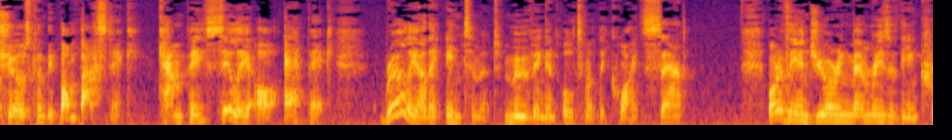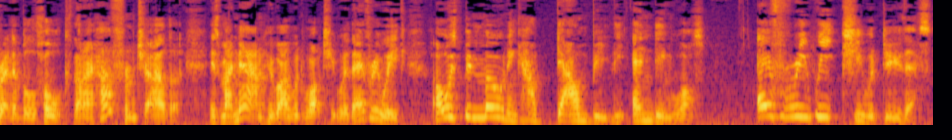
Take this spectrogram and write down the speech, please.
Shows can be bombastic, campy, silly, or epic. Rarely are they intimate, moving, and ultimately quite sad. One of the enduring memories of the Incredible Hulk that I have from childhood is my nan, who I would watch it with every week, always bemoaning how downbeat the ending was. Every week she would do this.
